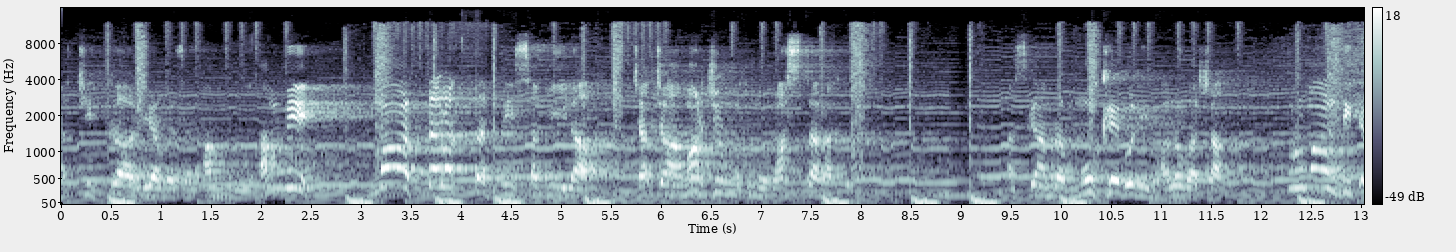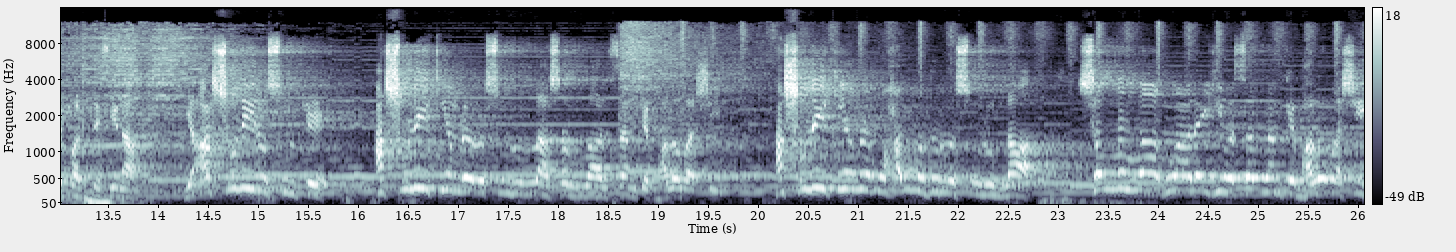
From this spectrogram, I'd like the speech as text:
আর চিৎকার দিয়া বলছেন, আম্মি আম্মি চাচা, আমার জন্য কোনো রাস্তা রাখো আজকে আমরা মুখে বলি ভালোবাসা, প্রমাণ দিতে পারতেছি না। যে আসলেই রসুলকে, আসলেই কি আমরা রসুল্লাহ সাল্লাহ ইসলামকে ভালোবাসি? আসলেই কি আমরা মোহাম্মদুর রসুল্লাহ ওয়াসাল্লামকে ভালোবাসি?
